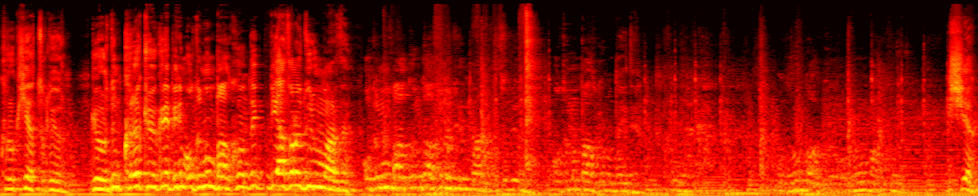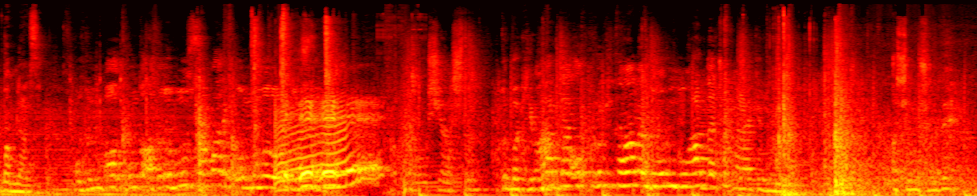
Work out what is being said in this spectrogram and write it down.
Kroki'yi hatırlıyorum. Gördüm Kraköy'e göre benim odamın balkonunda bir Adana dürüm vardı. Odamın balkonunda Adana dürüm vardı hatırlıyorum. Odamın balkonundaydı. Bir dakika. Odamın balkonu, odamın balkonu. Işığı yakmam lazım. Odamın balkonunda Adana bulursam var ya on numara olur. Işığı açtım. Dur bakayım harbiden o kroki tamamen doğru mu? Harbiden çok merak ediyorum. Açalım şunu be.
